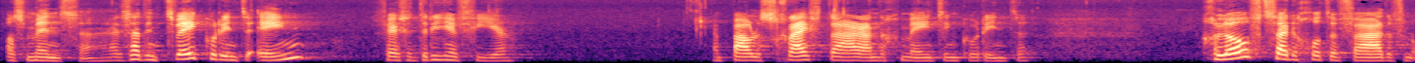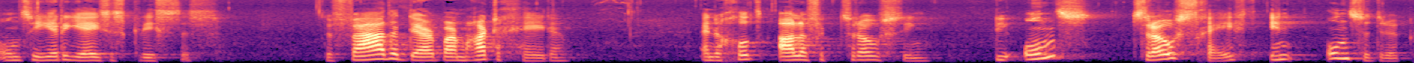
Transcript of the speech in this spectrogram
als mensen. Hij staat in 2 Korinthe 1, versen 3 en 4. En Paulus schrijft daar aan de gemeente in Korinthe. Geloofd zij de God en Vader van onze Heer Jezus Christus, de Vader der barmhartigheden en de God alle vertroosting, die ons troost geeft in onze druk.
